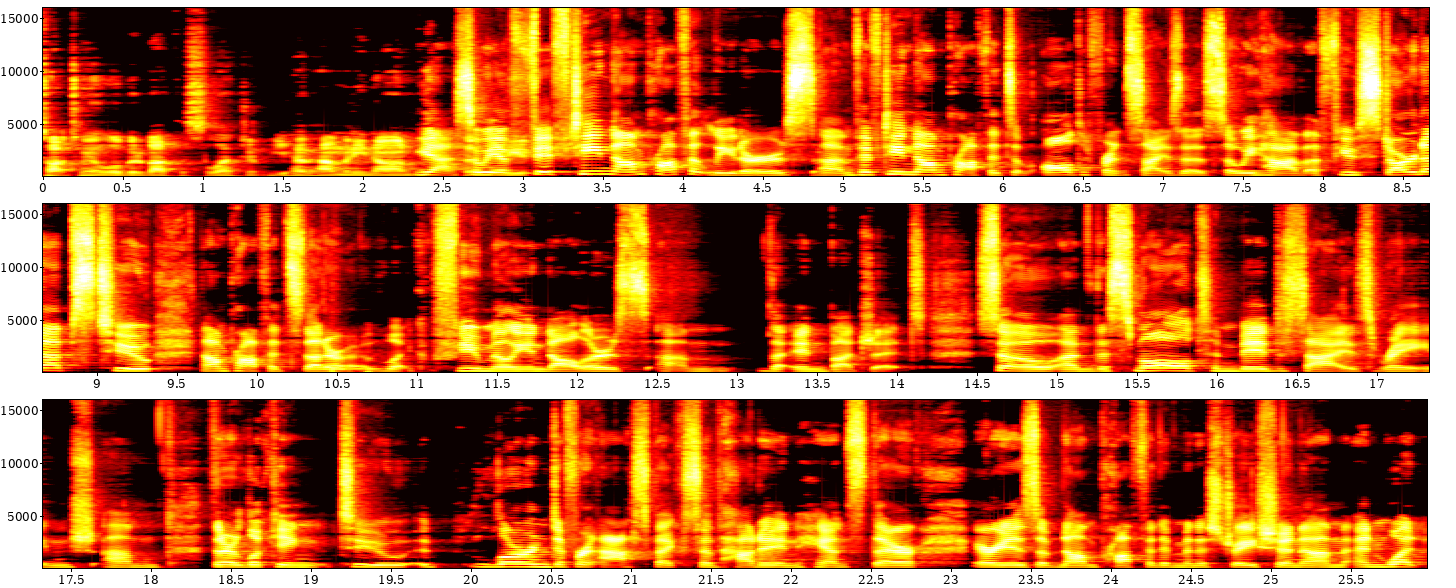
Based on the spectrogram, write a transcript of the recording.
talk to me a little bit about the selection. You have how many nonprofit? Yeah, so we have lead- 15 nonprofit leaders, um, 15 nonprofits of all different sizes. So we have a few startups to nonprofits that are like a few million dollars um, in budget. So um, the small to mid size range um, that are looking to learn different aspects of how to enhance their areas of nonprofit administration. Um, and what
